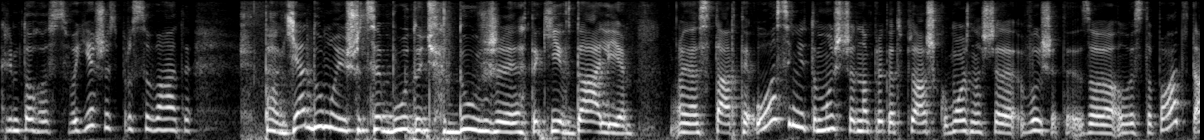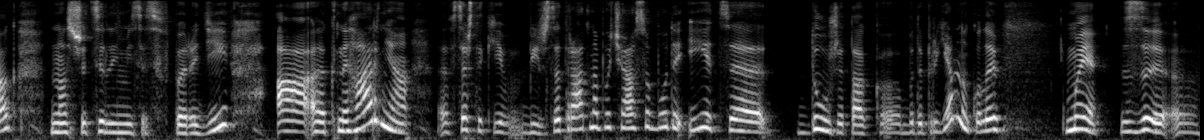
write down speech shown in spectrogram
крім, того, своє щось просувати. Так, я думаю, що це будуть дуже такі вдалі старти осені, тому що, наприклад, пташку можна ще вишити за листопад, так? У нас ще цілий місяць впереді. А е, книгарня е, все ж таки більш затратна по часу буде, і це дуже так е, буде приємно, коли ми з, е,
